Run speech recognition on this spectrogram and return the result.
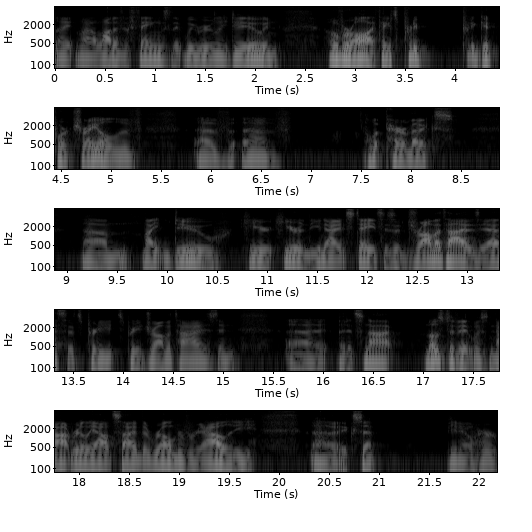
uh, a lot of the things that we really do. And overall, I think it's pretty, pretty good portrayal of, of, of what paramedics um, might do here, here in the United States. Is it dramatized? Yes, it's pretty, it's pretty dramatized, and uh, but it's not. Most of it was not really outside the realm of reality, uh, except you know her,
